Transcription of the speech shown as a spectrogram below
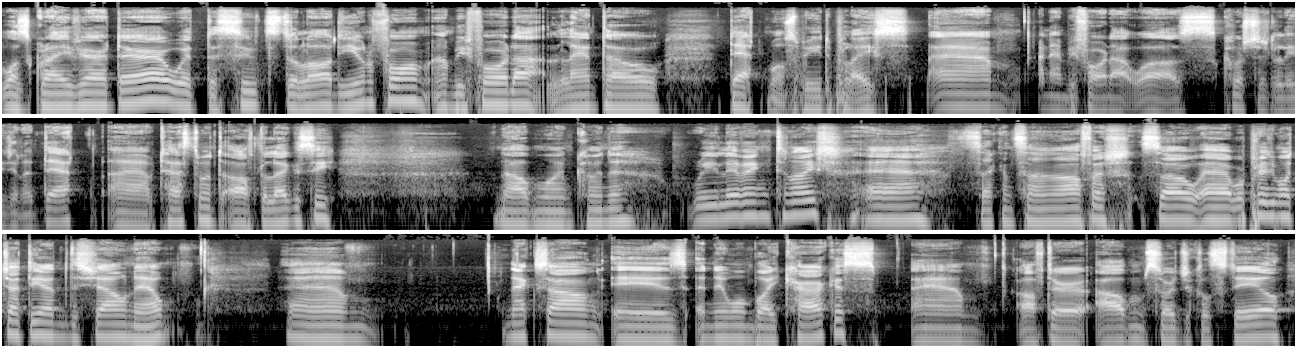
that was Graveyard there with the suits, the law, the uniform, and before that, Lento, Death Must Be the Place. Um, and then before that was Custer's Legion of Death, uh, Testament of the Legacy. An album I'm kind of reliving tonight. Uh, second song off it. So uh, we're pretty much at the end of the show now. Um, next song is a new one by Carcass um, off their album Surgical Steel.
